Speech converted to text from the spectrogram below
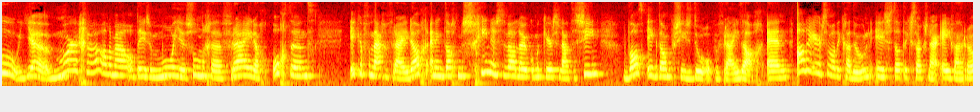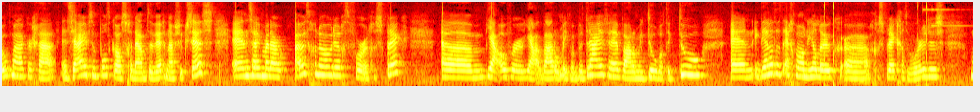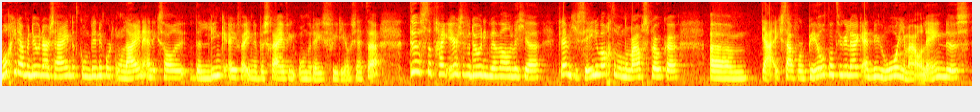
Goedemorgen allemaal op deze mooie zonnige vrijdagochtend. Ik heb vandaag een vrije dag en ik dacht misschien is het wel leuk om een keer te laten zien wat ik dan precies doe op een vrije dag. En allereerste wat ik ga doen is dat ik straks naar Eva Rookmaker ga. En zij heeft een podcast gedaan De Weg naar Succes. En zij heeft mij daar uitgenodigd voor een gesprek. Um, ja, over ja, waarom ik mijn bedrijf heb, waarom ik doe wat ik doe. En ik denk dat het echt wel een heel leuk uh, gesprek gaat worden. Dus mocht je daar benieuwd naar zijn, dat komt binnenkort online. En ik zal de link even in de beschrijving onder deze video zetten. Dus dat ga ik eerst even doen. Ik ben wel een beetje, klein beetje zenuwachtig. Want normaal gesproken, um, ja, ik sta voor het beeld natuurlijk. En nu hoor je mij alleen. Dus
